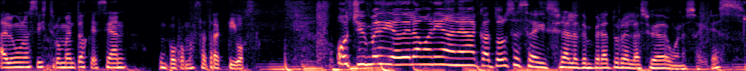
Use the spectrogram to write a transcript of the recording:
algunos instrumentos que sean un poco más atractivos. 8 y media de la mañana, 14.6 ya la temperatura en la ciudad de Buenos Aires.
